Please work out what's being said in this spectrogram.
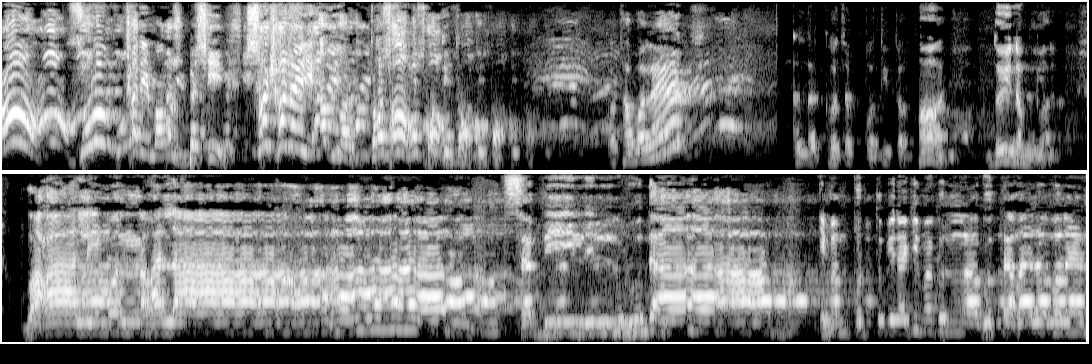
কম, জুলুমকারী মানুষ বেশি, সেখানেই আল্লাহর গজব কথা বলেন? আল্লাহর গজব পতিত হয় দুই নম্বর وعالم على سبيل الهدى ইমাম কুর্তুবী রাহিমাহুল্লাহ তাআলা বলেন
